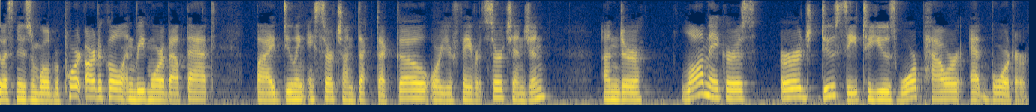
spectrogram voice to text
U.S. News and World Report article and read more about that by doing a search on DuckDuckGo or your favorite search engine under Lawmakers Urge Ducey to Use War Power at Border.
